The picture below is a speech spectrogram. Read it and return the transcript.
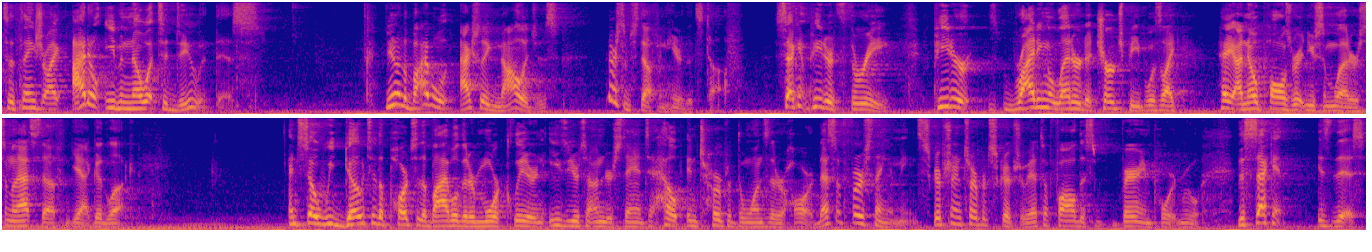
to things you're like, I don't even know what to do with this. You know, the Bible actually acknowledges there's some stuff in here that's tough. 2 Peter 3, Peter writing a letter to church people is like, hey, I know Paul's written you some letters. Some of that stuff, yeah, good luck. And so we go to the parts of the Bible that are more clear and easier to understand to help interpret the ones that are hard. That's the first thing it means. Scripture interprets Scripture. We have to follow this very important rule. The second is this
